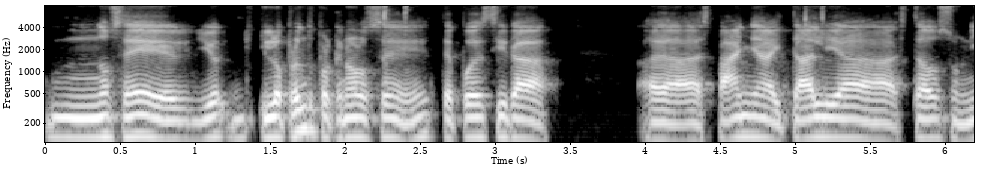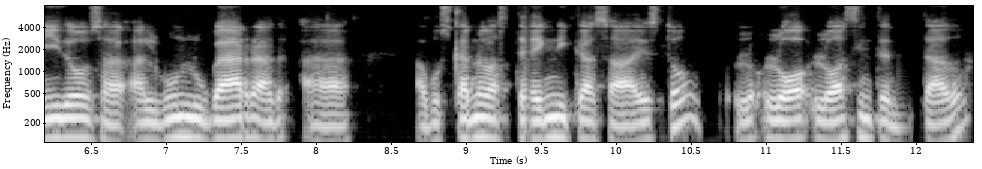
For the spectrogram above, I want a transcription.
no sé, yo, y lo pregunto porque no lo sé, ¿eh? te puedes ir a, a, España, a Italia, a Estados Unidos, a, algún lugar a, a, buscar nuevas técnicas a esto? ¿Lo, lo, lo has intentado?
